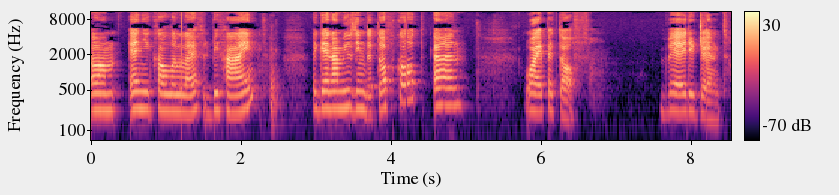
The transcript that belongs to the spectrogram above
um, any color left behind. Again, I'm using the top coat and wipe it off. Very gentle.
